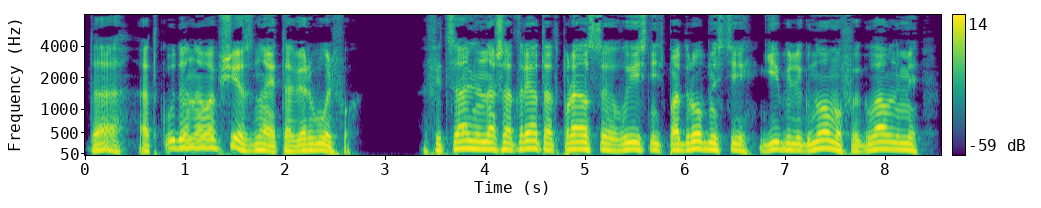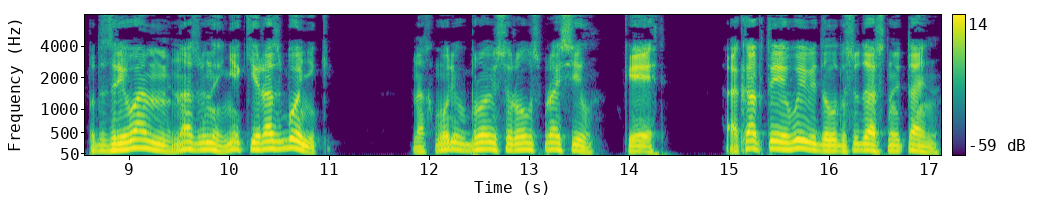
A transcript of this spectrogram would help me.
Да, откуда она вообще знает о Вервольфах? Официально наш отряд отправился выяснить подробности гибели гномов и главными подозреваемыми названы некие разбойники. Нахмурив брови, сурово спросил. «Кейт, а как ты выведала государственную тайну?»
